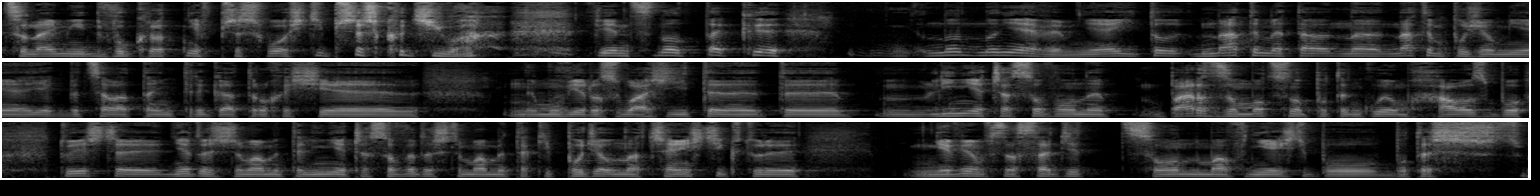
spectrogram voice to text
co najmniej dwukrotnie w przeszłości przeszkodziła. Więc no tak, e, no, no nie wiem, nie? I to na tym, eta, na, na tym poziomie jakby cała ta intryga trochę się, mówię, rozłazi. Te, te m, linie czasowe, one bardzo mocno potęgują chaos, bo tu jeszcze nie dość, że mamy te linie czasowe, to jeszcze mamy taki podział na części, który nie wiem w zasadzie, co on ma wnieść, bo, bo też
